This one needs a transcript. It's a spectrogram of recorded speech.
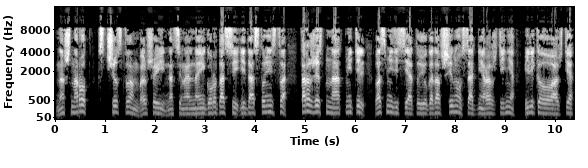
Наш народ с чувством большой национальной гордости и достоинства торжественно отметил 80-ю годовщину со дня рождения великого вождя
